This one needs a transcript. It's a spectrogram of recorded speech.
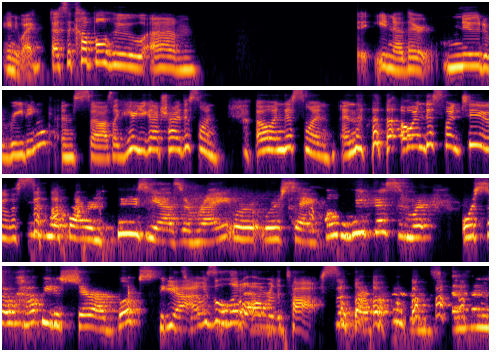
anyway, that's a couple who, um, you know, they're new to reading. And so I was like, here, you got to try this one. Oh, and this one. And oh, and this one too. So. With our enthusiasm, right? We're, we're saying, oh, read this. And we're, we're so happy to share our books. Yeah, I was a little over the top. So. and then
